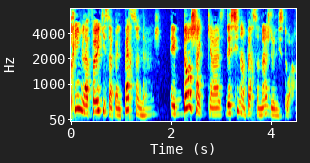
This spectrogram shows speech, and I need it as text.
imprime la feuille qui s'appelle personnage et dans chaque case dessine un personnage de l'histoire.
